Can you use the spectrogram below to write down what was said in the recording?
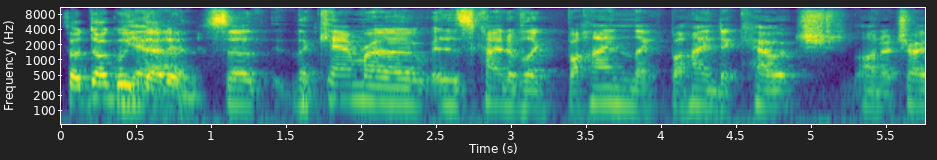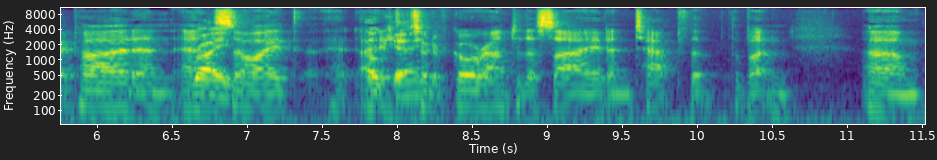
So Doug, leave yeah. that in. So the camera is kind of like behind like behind a couch on a tripod, and, and Right. so I I Okay. sort of go around to the side and tap the the button. Um,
